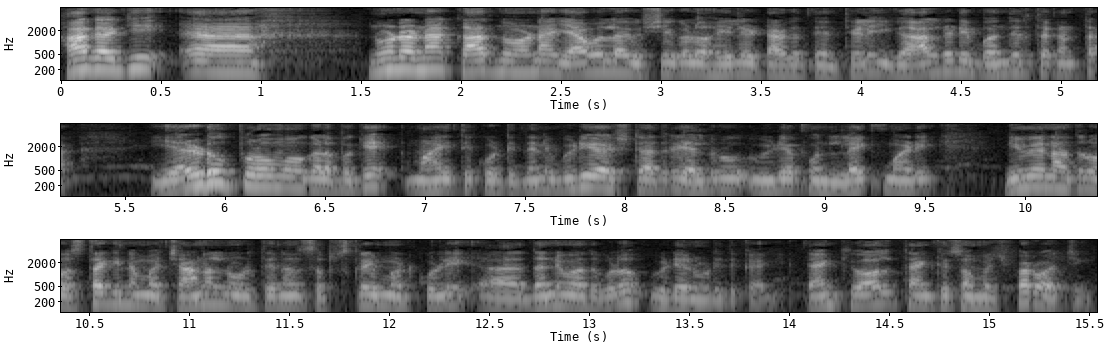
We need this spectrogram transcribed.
ಹಾಗಾಗಿ ನೋಡೋಣ, ಕಾದ್ ನೋಡೋಣ, ಯಾವೆಲ್ಲ ವಿಷಯಗಳು ಹೈಲೈಟ್ ಆಗುತ್ತೆ ಅಂತ ಹೇಳಿ ಈಗ ಆಲ್ರೆಡಿ ಬಂದಿರತಕ್ಕಂಥ ಎರಡು ಪ್ರೋಮೋಗಳ ಬಗ್ಗೆ ಮಾಹಿತಿ ಕೊಟ್ಟಿದ್ದೇನೆ. ವಿಡಿಯೋ ಇಷ್ಟ ಆದರೆ ಎಲ್ಲರೂ ವಿಡಿಯೋಕ್ಕೊಂದು ಲೈಕ್ ಮಾಡಿ. ನೀವೇನಾದರೂ ಹೊಸದಾಗಿ ನಮ್ಮ ಚಾನಲ್ ನೋಡ್ತೀರ ಸಬ್ಸ್ಕ್ರೈಬ್ ಮಾಡ್ಕೊಳ್ಳಿ. ಧನ್ಯವಾದಗಳು. ವಿಡಿಯೋ ನೋಡಿದ್ದಕ್ಕಾಗಿ. Thank you all thank you so much for watching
